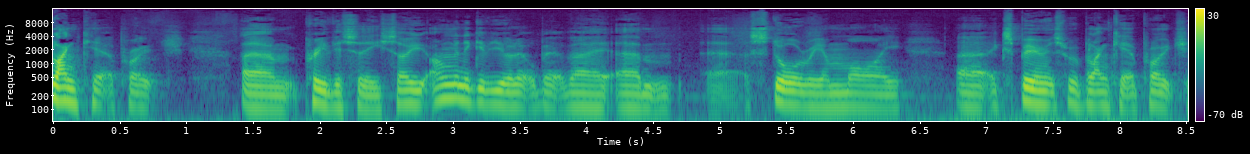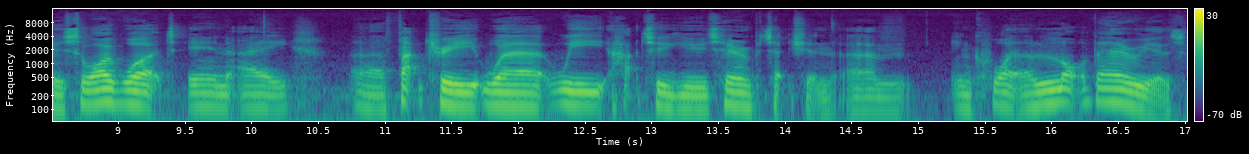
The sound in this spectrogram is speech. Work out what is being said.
blanket approach um, previously, so I'm going to give you a little bit of a, um, a story on my uh, experience with blanket approaches. So I've worked in a uh, factory where we had to use hearing protection um, in quite a lot of areas,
